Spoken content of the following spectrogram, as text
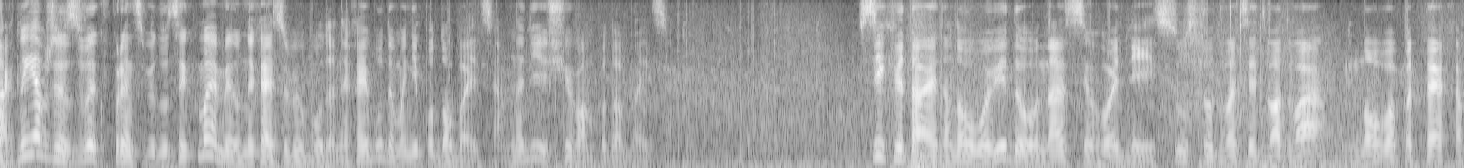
Так, ну я вже звик, в принципі, до цих мемів. Нехай собі буде, нехай буде, мені подобається. Надіюсь, що і вам подобається. Всіх вітаю на новому відео. У нас сьогодні су 122 нова ПТХ.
